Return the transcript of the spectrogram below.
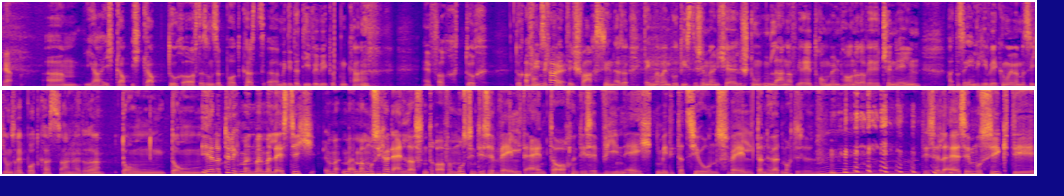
Ja. Ähm, ja, ich glaube ich glaub durchaus, dass unser Podcast äh, meditative wirken kann. Einfach durch, durch Auf. Schwachsinn. Also ich denke mal, wenn buddhistische Mönche stundenlang auf ihre Trommeln hauen oder auf ihre Chanellen, hat das ähnliche Wirkung, wie wenn man sich unsere Podcasts anhört, oder? Dong, dong. Ja, natürlich, man, man, man lässt sich, man, man muss sich halt einlassen drauf. Man muss in diese Welt eintauchen, diese Wien-echt Meditationswelt. Dann hört man auch diese, diese leise Musik, die,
